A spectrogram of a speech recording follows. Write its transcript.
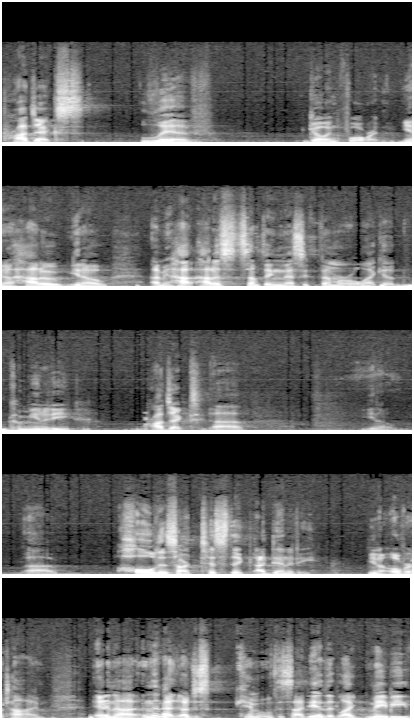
projects live going forward? You know, how do you know? I mean, how how does something that's ephemeral, like a community project, uh, you know, uh, hold its artistic identity, you know, over time. And uh, and then I, I just came up with this idea that like maybe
